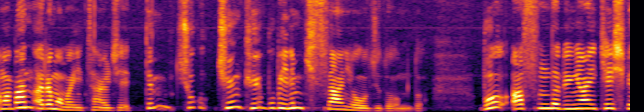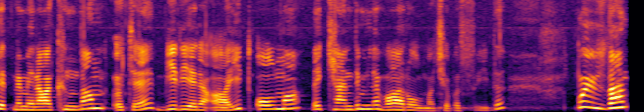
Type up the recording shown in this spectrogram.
Ama ben aramamayı tercih ettim. Çünkü bu benim kişisel yolculuğumdu. Bu aslında dünyayı keşfetme merakından öte bir yere ait olma ve kendimle var olma çabasıydı. Bu yüzden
